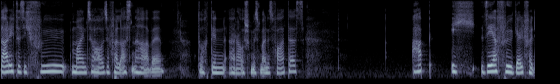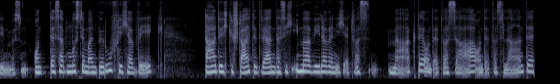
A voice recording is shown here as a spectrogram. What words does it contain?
dadurch, dass ich früh mein Zuhause verlassen habe, durch den Herausschmiss meines Vaters, habe ich sehr früh Geld verdienen müssen. Und deshalb musste mein beruflicher Weg dadurch gestaltet werden, dass ich immer wieder, wenn ich etwas merkte und etwas sah und etwas lernte,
